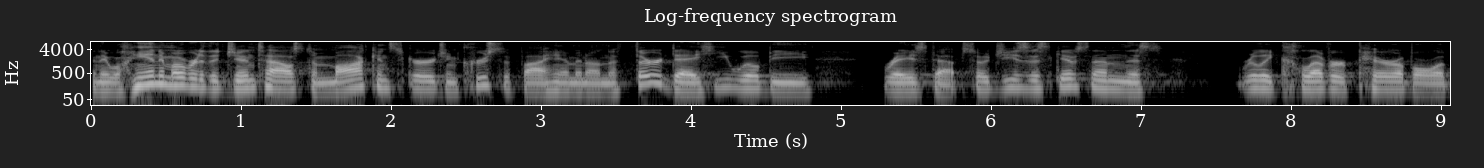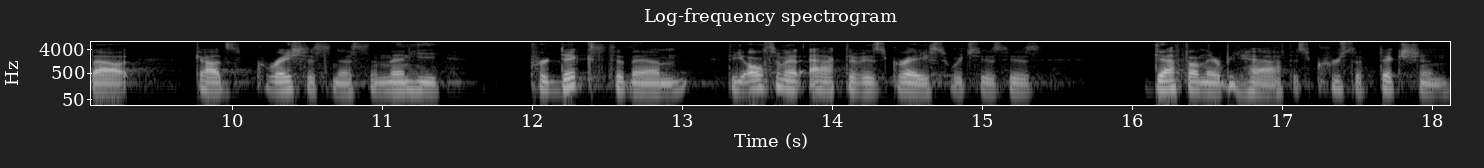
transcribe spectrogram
And they will hand him over to the Gentiles to mock and scourge and crucify him, and on the third day he will be raised up. So Jesus gives them this really clever parable about God's graciousness, and then he predicts to them the ultimate act of his grace, which is his death on their behalf, his crucifixion,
